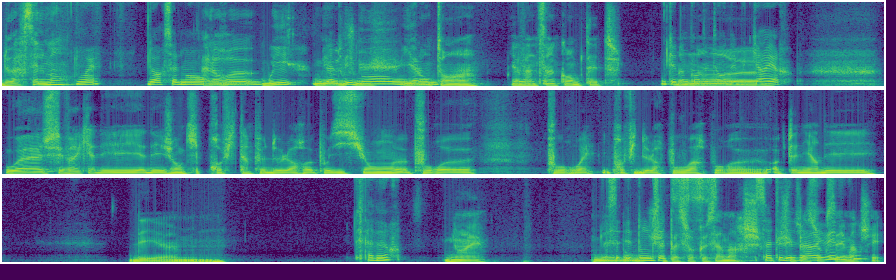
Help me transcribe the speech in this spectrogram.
De harcèlement? Ouais. De harcèlement. Alors euh, oui, ou mais au début, il y a longtemps, hein. il y a Il y a 25 ans peut-être. Ok, donc quand t'étais en maintenant, début de euh, carrière. Ouais, c'est vrai qu'il y, a des- il y a des gens qui profitent un peu de leur position pour, pour ouais, ils profitent de leur pouvoir pour euh, obtenir des, des, euh, Des faveurs? ouais. Mais bon, donc je suis pas sûr que ça marche. ça t'est je suis déjà pas sûr que arrivé, ça ait marché.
